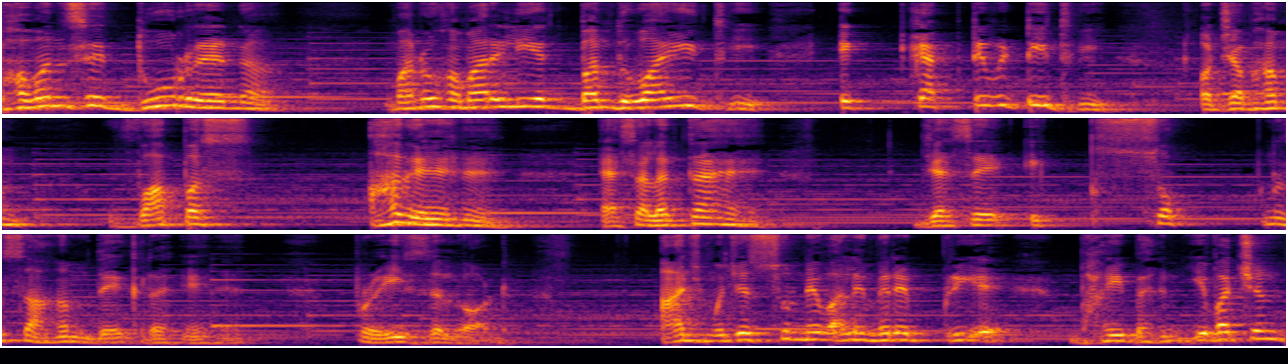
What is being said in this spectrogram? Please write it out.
भवन से दूर रहना, मानो, हमारे लिए एक बंधुआई थी, एक कैप्टिविटी थी। और जब हम वापस आ गए हैं, ऐसा लगता है जैसे एक स्वप्न सा हम देख रहे हैं। प्रेज द लॉर्ड आज मुझे सुनने वाले मेरे प्रिय भाई बहन ये वचन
